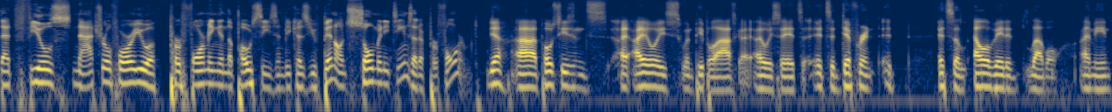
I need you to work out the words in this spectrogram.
that feels natural for you of performing in the postseason because you've been on so many teams that have performed. Yeah, uh, postseasons. I, I always, when people ask, I, I always say it's it's a different, it, it's an elevated level. I mean,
